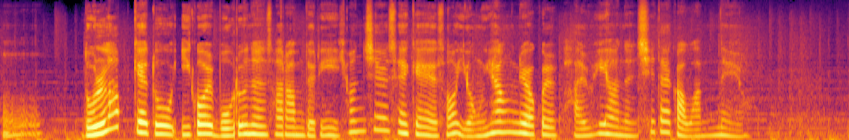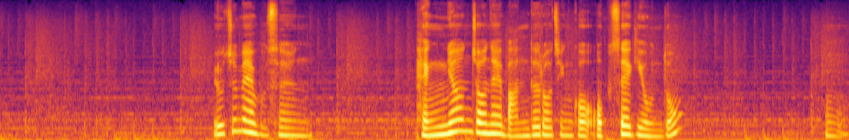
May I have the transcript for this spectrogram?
어, 놀랍게도 이걸 모르는 사람들이 현실 세계에서 영향력을 발휘하는 시대가 왔네요. 요즘에 무슨 100년 전에 만들어진 거 없애기 운동? 어,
